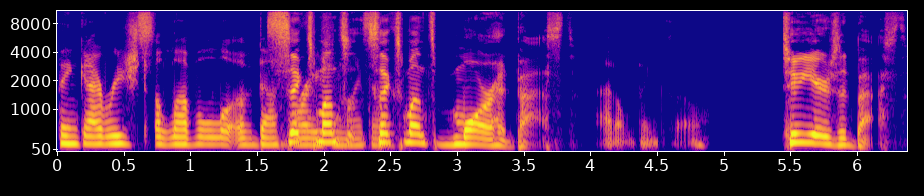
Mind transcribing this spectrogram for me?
think I reached a level of desperation. Six months, like six months more had passed. I don't think so. Two years had passed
